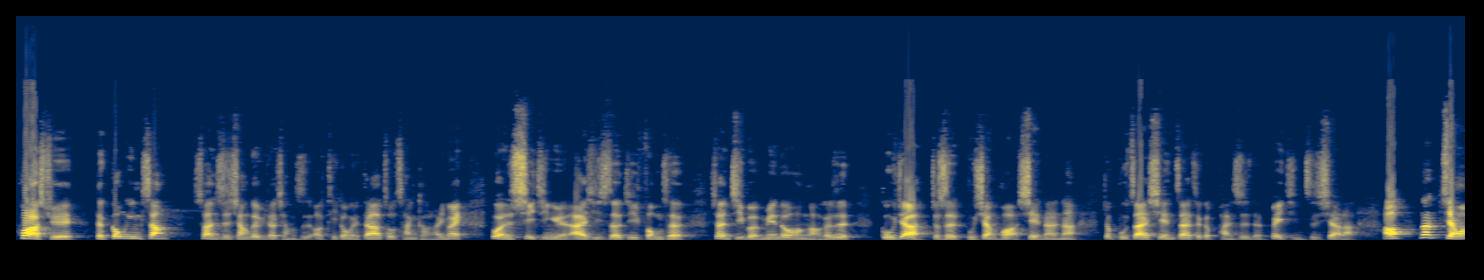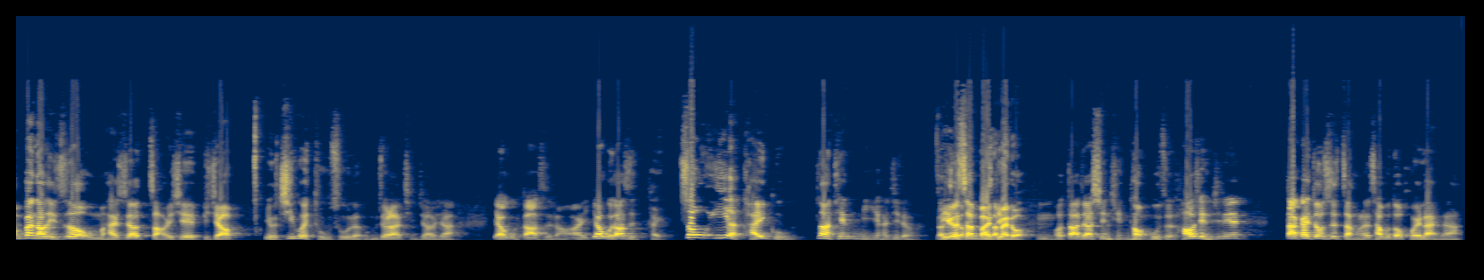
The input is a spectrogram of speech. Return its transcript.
化学的供应商。算是相对比较强势哦，提供给大家做参考了。因为不管是细晶圆、IC 设计、封测，虽然基本面都很好，可是股价就是不像话，现在那就不在现在这个盘势的背景之下啦。好，那讲完半导体之后，我们还是要找一些比较有机会突出的，我们就来请教一下妖股大师了。哎，妖股大师，周一啊，台股那天你还记得跌了三百点，多，嗯，哦，大家心情都很不准。好险，今天大概都是涨了差不多回来的啊。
